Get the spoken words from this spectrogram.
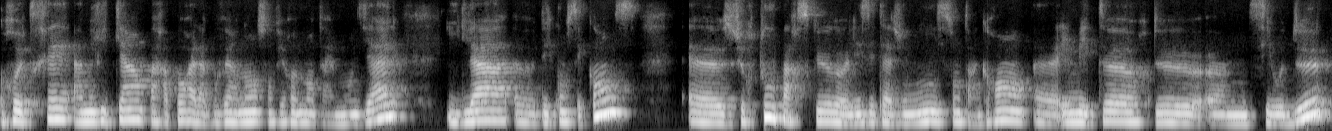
retrait américain par rapport à la gouvernance environnementale mondiale, il a des conséquences, surtout parce que les États-Unis sont un grand émetteur de CO2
